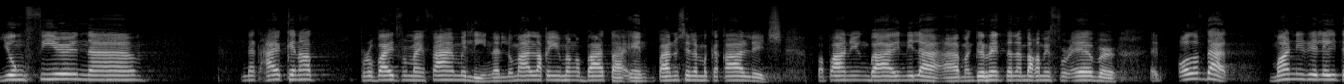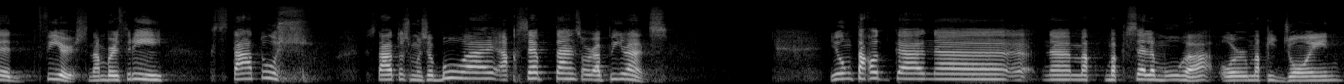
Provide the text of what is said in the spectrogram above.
Yung fear na that I cannot provide for my family, na lumalaki yung mga bata and paano sila magka-college, paano yung bahay nila, uh, magre-rent na lang ba kami forever. All of that, money-related fears. Number three, status. Status mo sa buhay, acceptance, or appearance. Yung takot ka na, na mak- makisalamuha or makijoin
